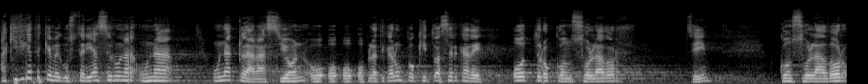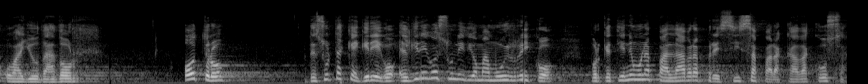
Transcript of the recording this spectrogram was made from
Aquí fíjate que me gustaría hacer una, una, una aclaración o, o platicar un poquito acerca de otro consolador. ¿Sí? consolador o ayudador. Otro, resulta que griego, el griego es un idioma muy rico porque tiene una palabra precisa para cada cosa.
